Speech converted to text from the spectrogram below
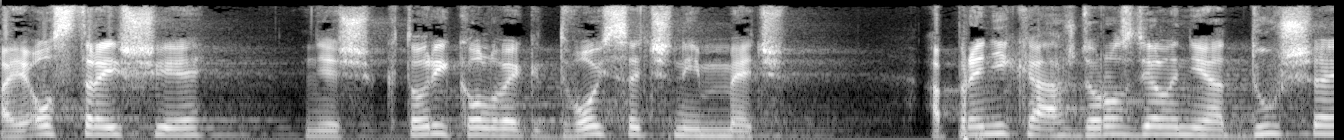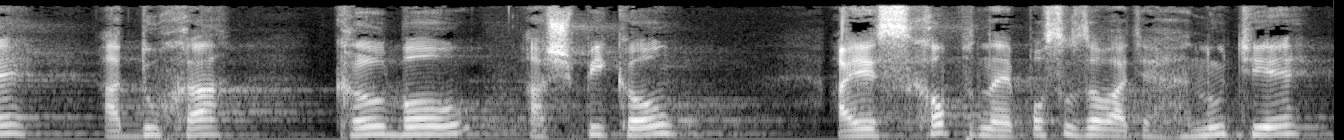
A je ostrejšie než ktorýkoľvek dvojsečný meč a preniká až do rozdelenia duše a ducha, klbov a špikov a je schopné posudzovať hnutie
